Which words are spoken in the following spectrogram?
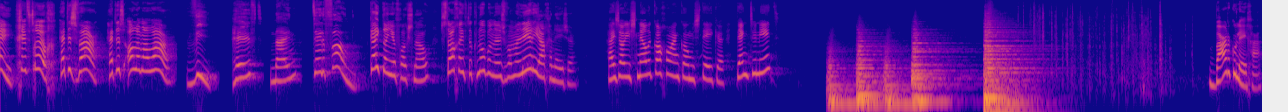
Hé, hey, geef terug. Het is waar. Het is allemaal waar. Wie heeft mijn telefoon? Kijk dan, juffrouw Snauw. Stag heeft de knobbelneus van malaria genezen. Hij zal je snel de kachel aan komen steken. Denkt u niet? Waarde collega,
